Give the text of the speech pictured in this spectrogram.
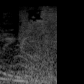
Killing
